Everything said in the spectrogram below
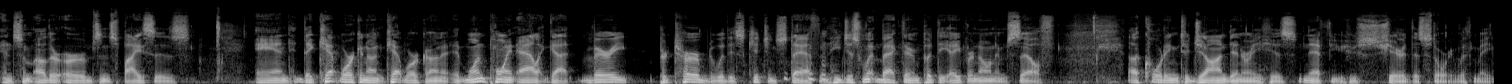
and some other herbs and spices. And they kept working on it, kept working on it. At one point, Alec got very perturbed with his kitchen staff, and he just went back there and put the apron on himself, according to John Dennery, his nephew, who shared this story with me.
